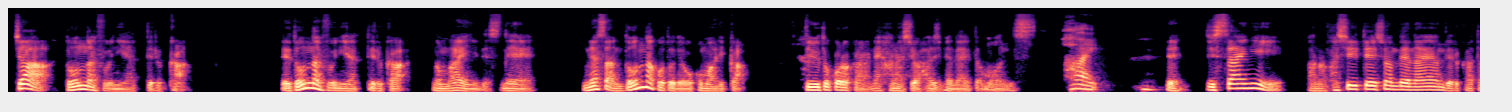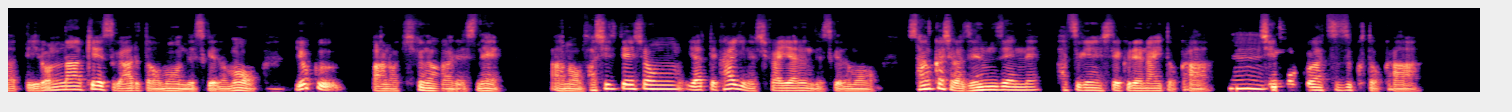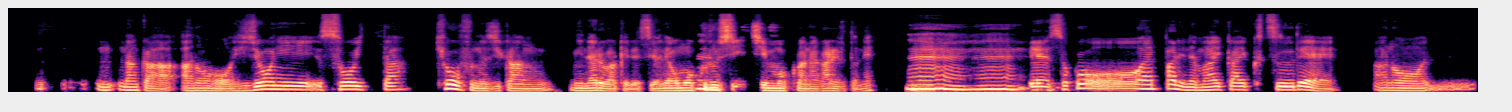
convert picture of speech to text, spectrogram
じゃあ、どんな風にやってるか。で、どんな風にやってるかの前にですね、皆さんどんなことでお困りかっていうところからね、話を始めたいと思うんです。はい。で、実際に、あの、ファシリテーションで悩んでる方っていろんなケースがあると思うんですけども、よく、あの、聞くのがですね、あの、ファシリテーションやって会議の司会やるんですけども、参加者が全然ね、発言してくれないとか、うん。沈黙が続くとか、んなんか、あの、非常にそういった恐怖の時間になるわけですよね。重苦しい沈黙が流れるとね。うん、うん。で、そこはやっぱりね、毎回苦痛で、あの、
